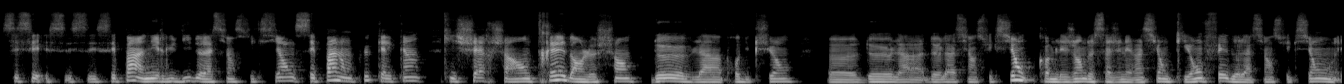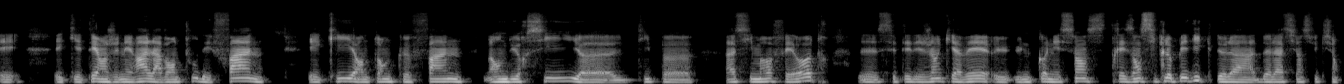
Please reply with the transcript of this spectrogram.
ce n'est pas un érudit de la science-fiction, ce n'est pas non plus quelqu'un qui cherche à entrer dans le champ de la production euh, de la, science-fiction, comme les gens de sa génération qui ont fait de la science-fiction et, et, qui étaient en général avant tout des fans et qui, en tant que fans endurcis, euh, type... Euh, Asimov et autres, euh, c'était des gens qui avaient une connaissance très encyclopédique de la, de la science-fiction.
